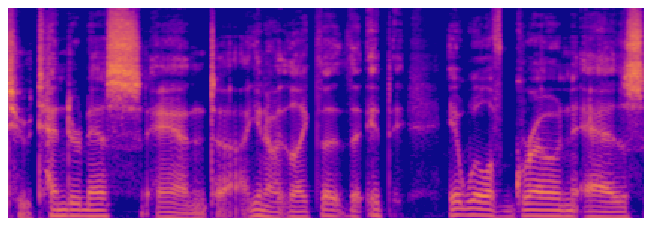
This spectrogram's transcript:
to tenderness and uh, you know like the, the it it will have grown as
